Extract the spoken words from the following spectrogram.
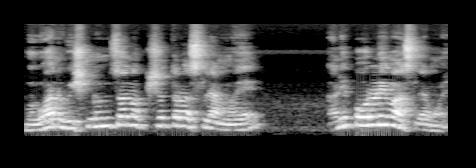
भगवान विष्णूंचं नक्षत्र असल्यामुळे आणि पौर्णिमा असल्यामुळे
